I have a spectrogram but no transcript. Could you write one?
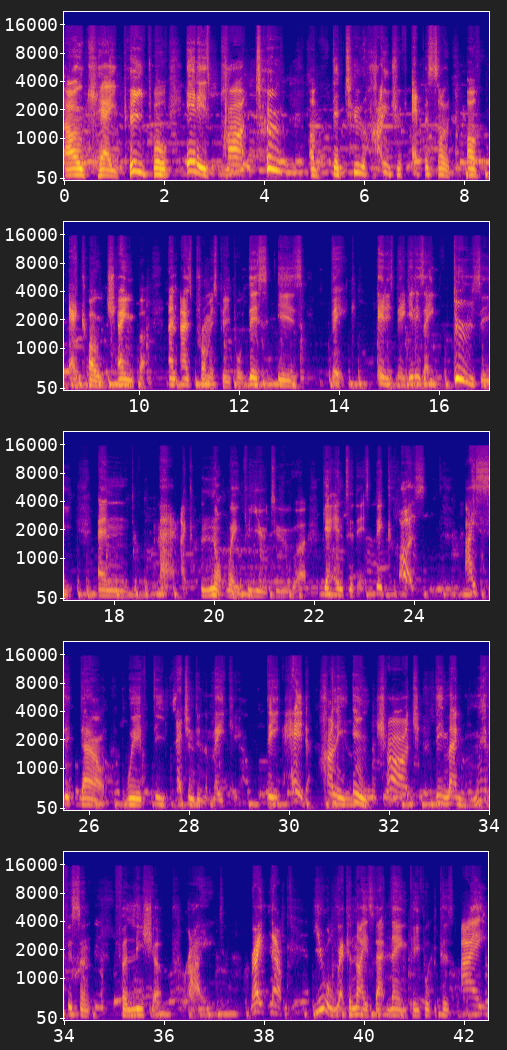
Okay, people, it is part two of the 200th episode of Echo Chamber. And as promised, people, this is big. It is big. It is a doozy. And man, I cannot wait for you to uh, get into this because I sit down with the legend in the making, the head honey in charge, the magnificent Felicia Pride. Right now, you will recognize that name, people, because I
